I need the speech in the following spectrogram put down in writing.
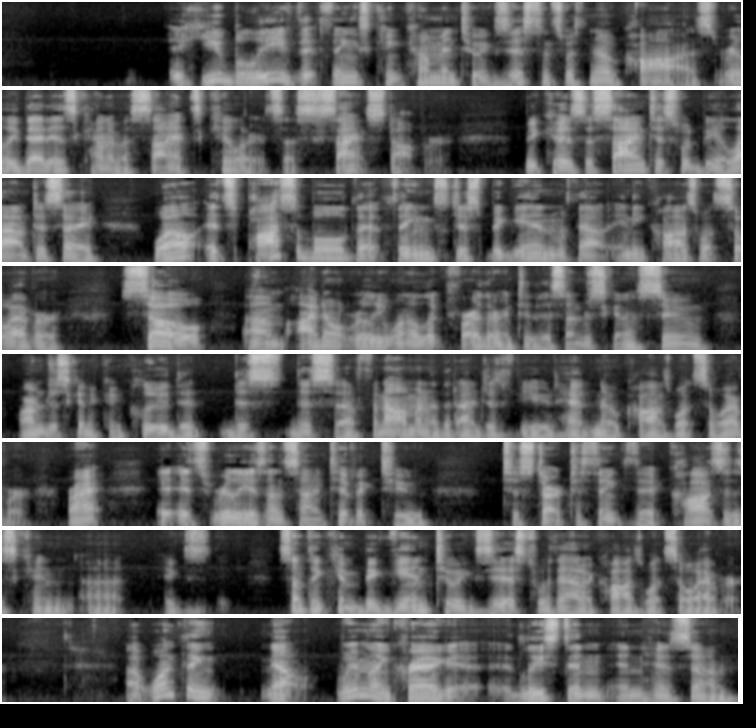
if you believe that things can come into existence with no cause really that is kind of a science killer. It's a science stopper because the scientist would be allowed to say well it's possible that things just begin without any cause whatsoever. So um, i don't really want to look further into this. I'm just going to assume or I'm just going to conclude that this this uh, phenomena that I just viewed had no cause whatsoever. Right? It really is unscientific to to start to think that causes can uh, ex- something can begin to exist without a cause whatsoever. Uh, one thing now, William Craig, at least in in his um,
